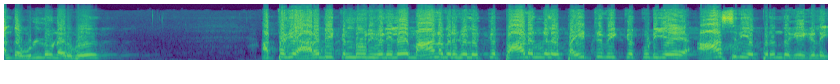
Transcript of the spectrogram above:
அந்த உள்ளுணர்வு அத்தகைய அரபிக் கல்லூரிகளிலே மாணவர்களுக்கு பாடங்களை பயிற்றுவிக்கக்கூடிய ஆசிரிய பெருந்தகைகளை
